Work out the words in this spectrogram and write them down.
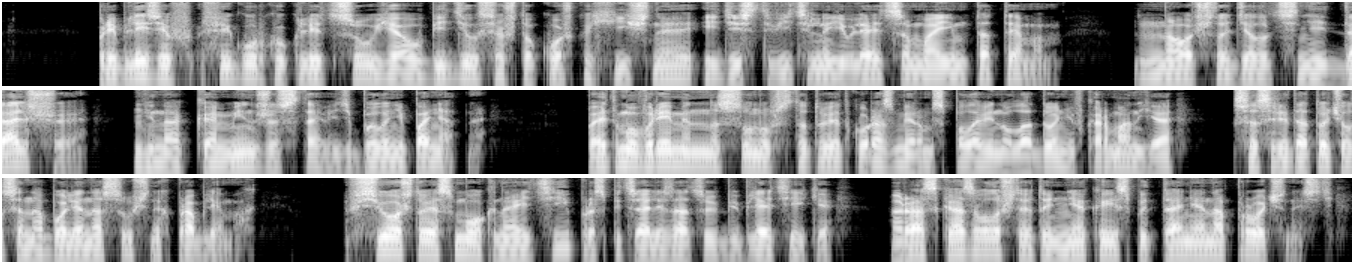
— Приблизив фигурку к лицу, я убедился, что кошка хищная и действительно является моим тотемом. Но вот что делать с ней дальше, не на камин же ставить, было непонятно. Поэтому, временно сунув статуэтку размером с половину ладони в карман, я сосредоточился на более насущных проблемах. Все, что я смог найти про специализацию в библиотеке, рассказывало, что это некое испытание на прочность —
